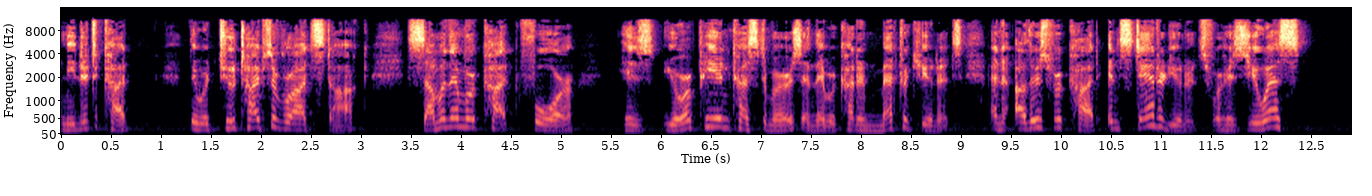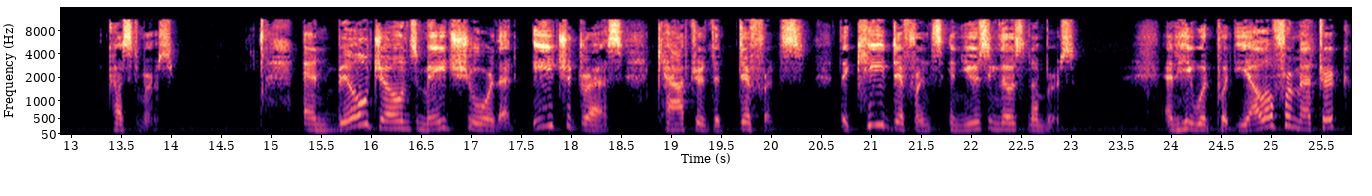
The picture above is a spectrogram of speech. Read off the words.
needed to cut. There were two types of rod stock. Some of them were cut for his European customers and they were cut in metric units, and others were cut in standard units for his U.S. customers. And Bill Jones made sure that each address captured the difference, the key difference in using those numbers. And he would put yellow for metric,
